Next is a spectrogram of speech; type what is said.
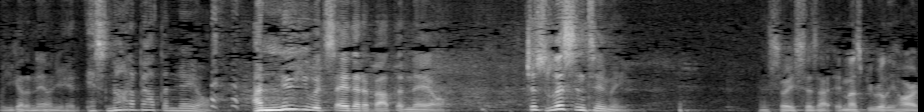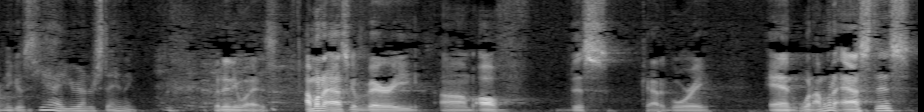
Well, you got a nail in your head. It's not about the nail. I knew you would say that about the nail. Just listen to me. And so he says, "I- It must be really hard. And he goes, Yeah, you're understanding. But, anyways, I'm going to ask a very um, off this category. And when I'm going to ask this,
